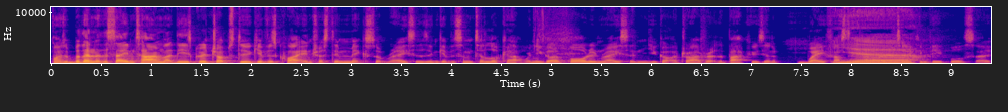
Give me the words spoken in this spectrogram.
points. But then at the same time, like these grid drops do give us quite interesting mixed up races and give us something to look at when you've got a boring race and you've got a driver at the back who's in a way faster Yeah. car overtaking people. So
